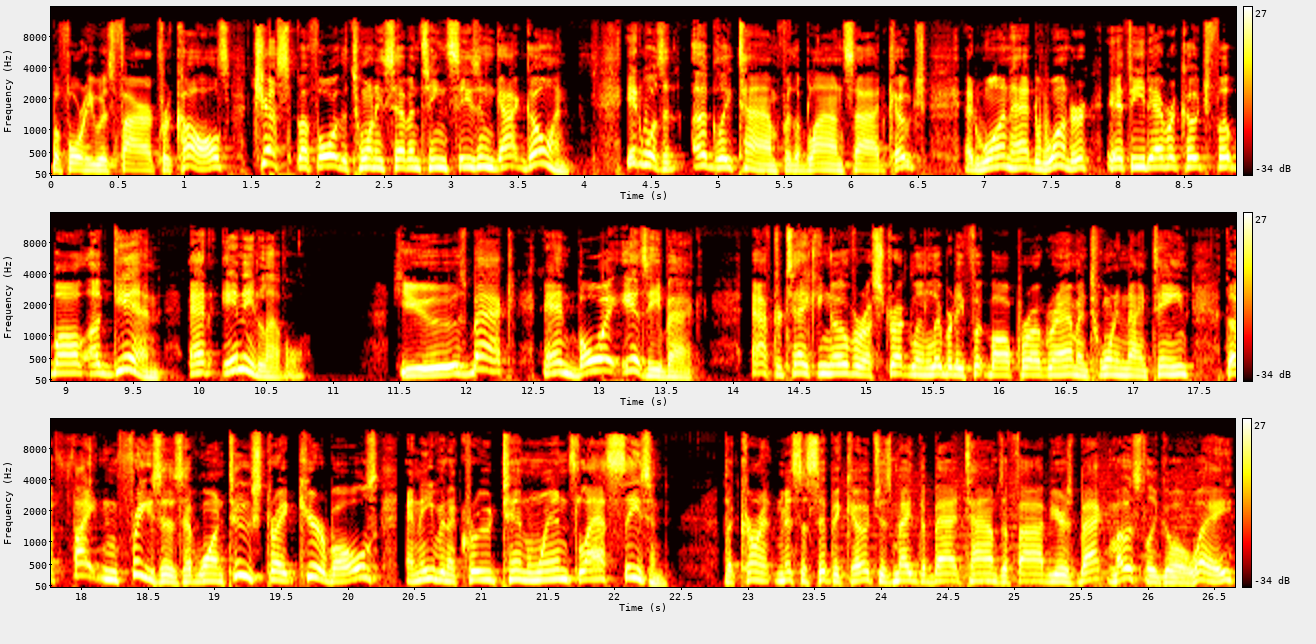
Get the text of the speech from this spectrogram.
before he was fired for calls just before the 2017 season got going. It was an ugly time for the blindside coach and one had to wonder if he'd ever coach football again at any level. Hugh's back and boy is he back. After taking over a struggling Liberty football program in 2019, the Fighting Freezes have won two straight Cure Bowls and even accrued 10 wins last season. The current Mississippi coach has made the bad times of five years back mostly go away.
